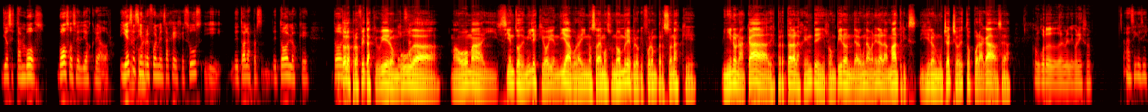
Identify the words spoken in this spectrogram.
Dios está en vos, vos sos el Dios creador. Y ese siempre fue el mensaje de Jesús y de todas las de todos los que de todos todos los profetas que hubieron, Exacto. Buda, Mahoma y cientos de miles que hoy en día por ahí no sabemos su nombre, pero que fueron personas que vinieron acá a despertar a la gente y rompieron de alguna manera la Matrix. Dijeron, muchachos, esto es por acá, o sea, Concuerdo totalmente con eso. Así que sí.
